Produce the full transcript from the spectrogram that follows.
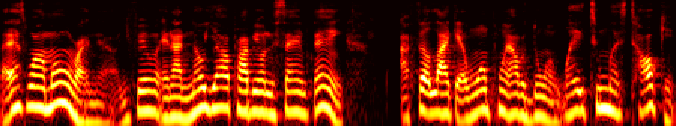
Like that's what I'm on right now. You feel me? And I know y'all probably on the same thing. I felt like at one point I was doing way too much talking.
